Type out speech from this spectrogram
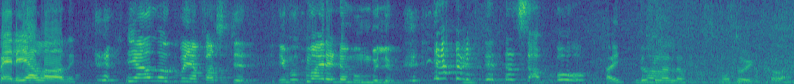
പെലയാനുള്ളതാന്ന്. ഞാൻ നോക്കുമ്പോ ഞാൻ ഫസ്റ്റ് ഇവന്മാരെന്റെ മുമ്പിലും. സംഭവം. ഇത് കൊള്ളാലോ. സ്മൂത്ത് ഒഴുക്കൊള്ളാം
